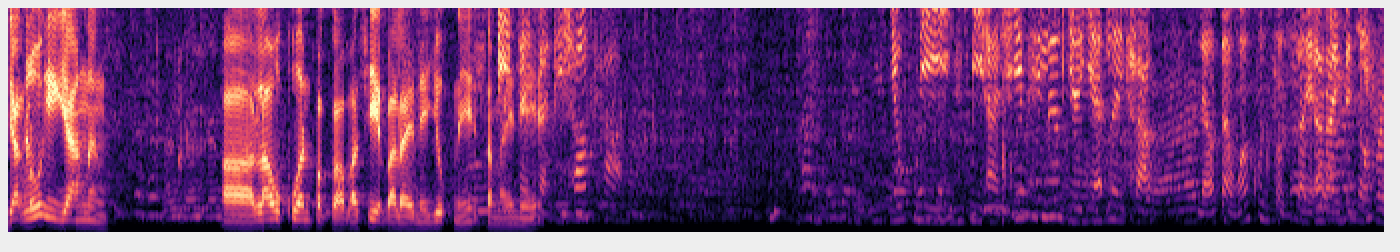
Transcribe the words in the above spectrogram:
อยากรู้อีกอย่างหนึ่งเอ่อเราควรประกอบอาชีพอะไรในยุคนี้สมัยนี้ จากที่ชอบค่ะ ยุคนี้มีอาชีพให้เลือกเยอะแยะเลยครับ แล้วแต่ว่าคุณสนใจอะไรเป็นพิเศ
